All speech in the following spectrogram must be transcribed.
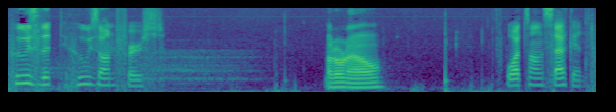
Who's the who's on first? I don't know. What's on second?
